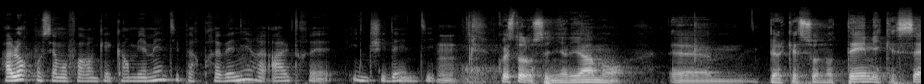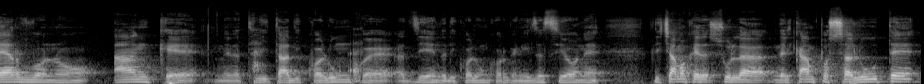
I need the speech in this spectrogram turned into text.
allora possiamo fare anche i cambiamenti per prevenire altri incidenti. Mm. Questo lo segnaliamo ehm, perché sono temi che servono anche nell'attività di qualunque azienda, di qualunque organizzazione, Diciamo che sul, nel campo salute,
